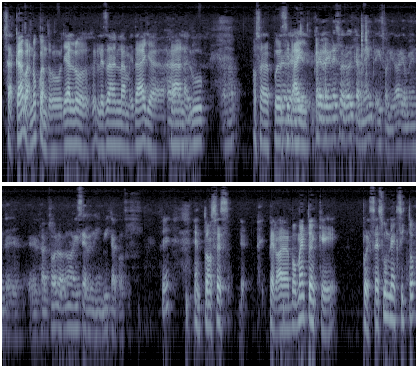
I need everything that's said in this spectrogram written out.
Se acaba, ¿no? Cuando ya los, les dan la medalla a Han, a Luke. O sea, puede decir ahí. Que regreso heroicamente y solidariamente. El Han Solo, ¿no? Ahí se reivindica con sus. ¿Sí? Entonces, pero al momento en que pues es un éxito,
